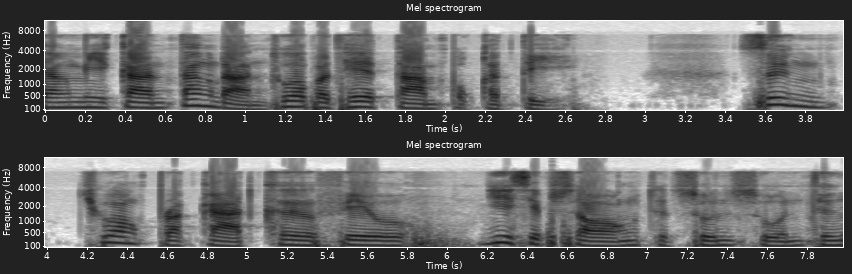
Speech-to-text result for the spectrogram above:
ยังมีการตั้งด่านทั่วประเทศตามปกติ ซึ่งช่วงประกาศเคอร์ฟิว 22.00 ถึง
